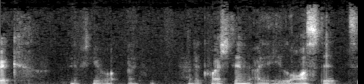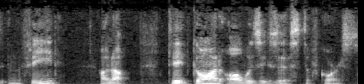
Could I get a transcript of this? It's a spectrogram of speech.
Rick, if you had a question, I lost it in the feed. Oh no. Did God always exist? Of course.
